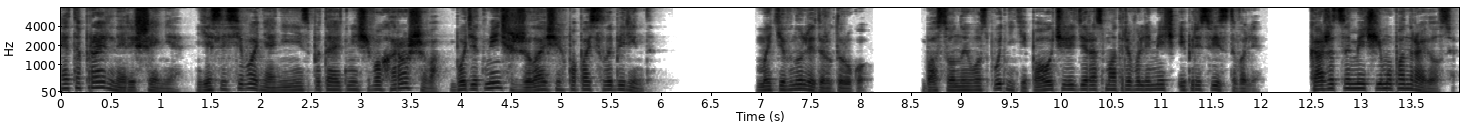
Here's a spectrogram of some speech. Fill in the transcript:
Это правильное решение. Если сегодня они не испытают ничего хорошего, будет меньше желающих попасть в лабиринт. Мы кивнули друг другу. Басон и его спутники по очереди рассматривали меч и присвистывали. Кажется, меч ему понравился.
